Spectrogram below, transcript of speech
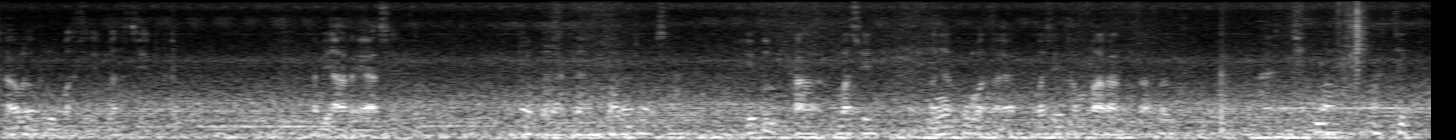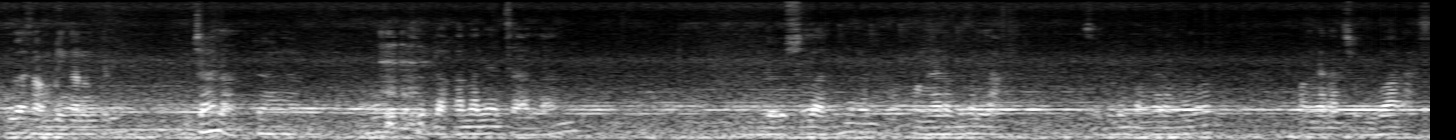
Sekarang udah berubah jadi masjid. Di area situ eh Barat yang itu masih banyak rumah ya masih hamparan apa? Cuma masjid. Enggak samping kanan kiri. Jalan jalan. Sebelah kanannya jalan. Lurus lagi kan Pangeran Melang sebelum Pangeran Melang Pangeran Sumbaras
